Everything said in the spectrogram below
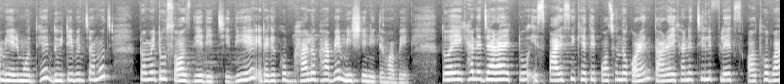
আমি এর মধ্যে দুই টেবিল চামচ টমেটো সস দিয়ে দিচ্ছি। দিয়ে এটাকে খুব ভালোভাবে মিশিয়ে নিতে হবে। তো এইখানে যারা একটু স্পাইসি খেতে পছন্দ করেন, তারা এখানে চিলি ফ্লেক্স অথবা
